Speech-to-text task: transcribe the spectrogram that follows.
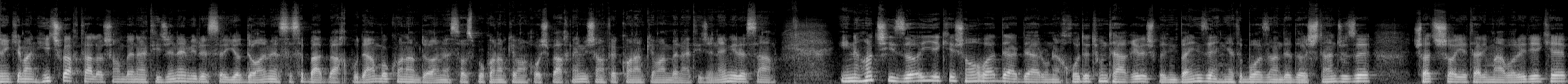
یعنی که من هیچ وقت تلاشام به نتیجه نمی‌رسه یا دائم احساس بدبخت بودن بکنم دائم احساس بکنم که من خوشبخت نمیشم فکر کنم که من به نتیجه نمی‌رسم. اینها چیزاییه که شما باید در درون خودتون تغییرش بدید و این ذهنیت بازنده داشتن جزء شاید شایع ترین مواردیه که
